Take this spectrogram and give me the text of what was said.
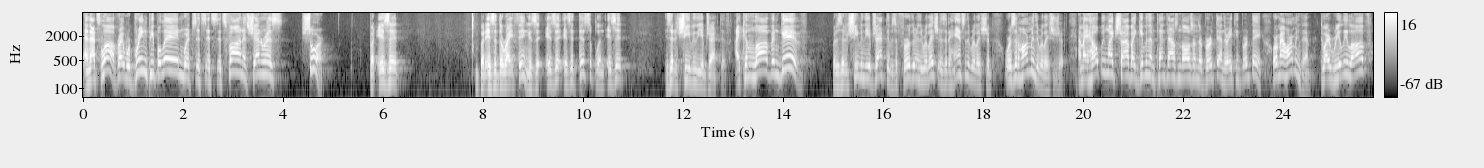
And that's love, right? We're bringing people in, it's, it's, it's, it's fun, it's generous. Sure. But is it but is it the right thing? Is it is it is it discipline? Is it is it achieving the objective? I can love and give, but is it achieving the objective? Is it furthering the relationship? Is it enhancing the relationship? Or is it harming the relationship? Am I helping my child by giving them $10,000 on their birthday, on their 18th birthday? Or am I harming them? Do I really love?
